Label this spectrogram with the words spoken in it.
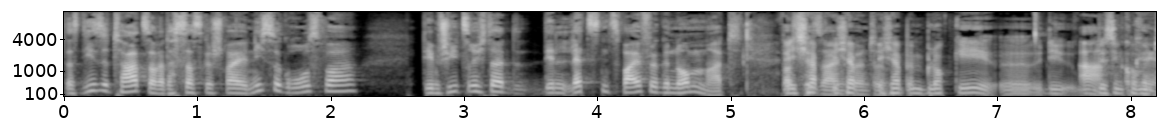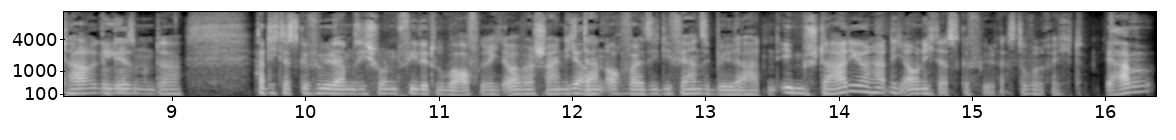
dass diese Tatsache, dass das Geschrei nicht so groß war, dem Schiedsrichter den letzten Zweifel genommen hat, ich habe ich hab, ich hab im Blog G äh, die Ah, ein bisschen okay. Kommentare Mhm. gelesen und da hatte ich das Gefühl, da haben sich schon viele drüber aufgeregt, aber wahrscheinlich Ja. dann auch, weil sie die Fernsehbilder hatten. Im Stadion hatte ich auch nicht das Gefühl, da hast du wohl recht. Wir haben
